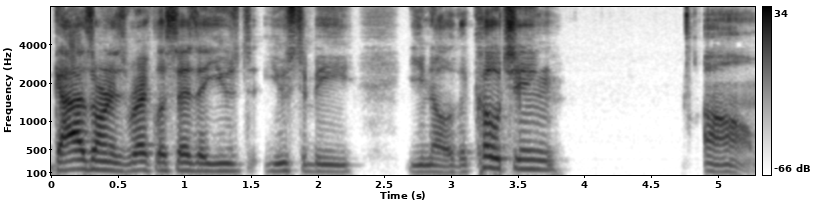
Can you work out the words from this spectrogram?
Guys aren't as reckless as they used used to be. You know, the coaching, um,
